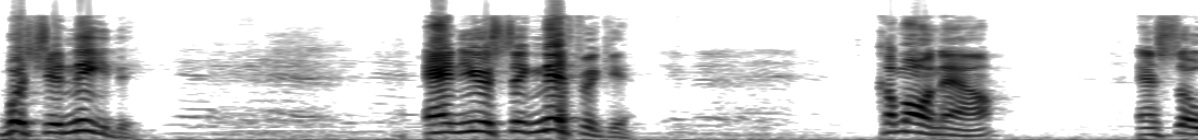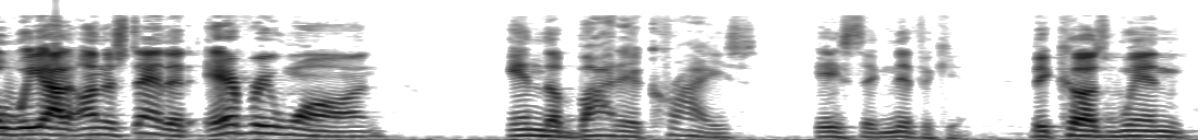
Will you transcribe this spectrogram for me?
but you need it, and you're significant. Come on now. And so we got to understand that everyone in the body of Christ is significant. Because when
